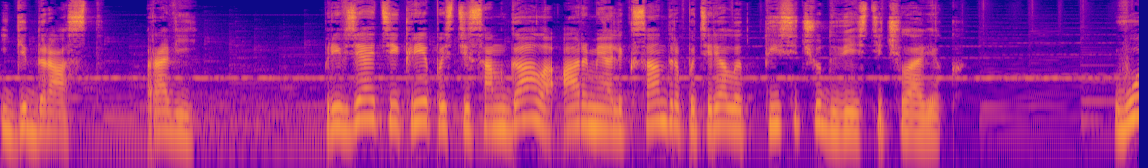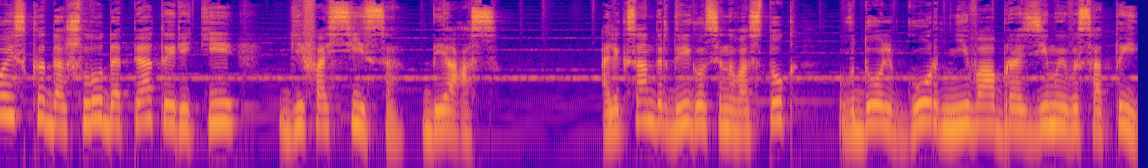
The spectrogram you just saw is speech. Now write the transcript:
и Гидраст, Рави. При взятии крепости Сангала армия Александра потеряла 1200 человек. Войско дошло до пятой реки Гифасиса, Биас. Александр двигался на восток вдоль гор невообразимой высоты,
